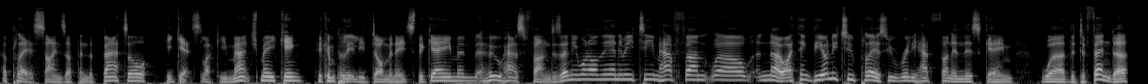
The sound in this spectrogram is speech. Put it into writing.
a player signs up in the battle, he gets lucky matchmaking, he completely dominates the game, and who has fun? Does anyone on the enemy team have fun? Well, no. I think the only two players who really had fun in this game were the defender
